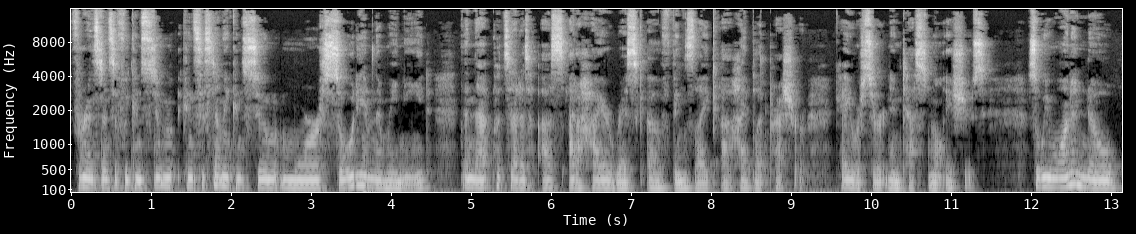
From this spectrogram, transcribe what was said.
For instance, if we consume consistently consume more sodium than we need, then that puts us at a higher risk of things like uh, high blood pressure, okay, or certain intestinal issues. So we want to know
